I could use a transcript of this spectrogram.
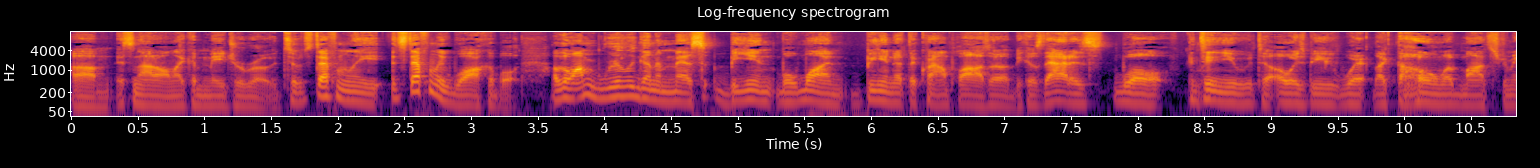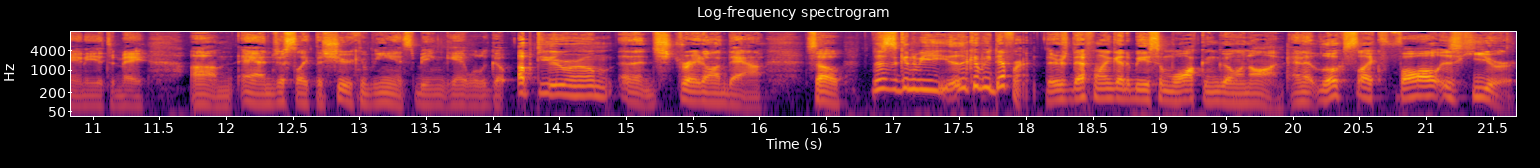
um, it's not on like a major road. So it's definitely it's definitely walkable. Although I'm really gonna miss being well one being at the Crowne Plaza because that is will continue to always be where like the home of Monster Mania to me. Um, and just like the sheer convenience being able to go up to your room and then straight on down. So this is gonna be this is gonna be different. There's definitely gonna be some walking going on, and it looks like fall is here.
